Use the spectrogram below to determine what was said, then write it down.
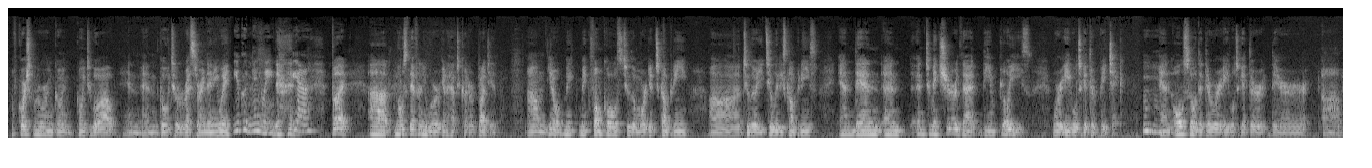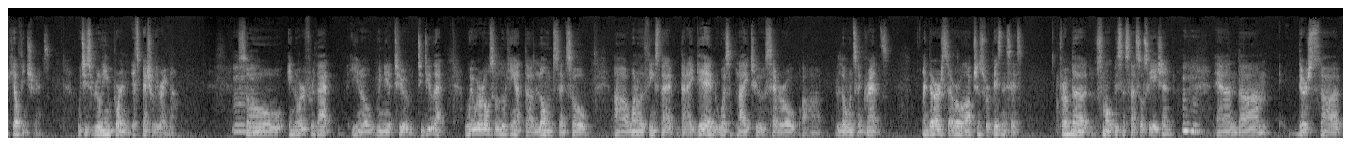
Of course, we weren't going going to go out and and go to a restaurant anyway, you couldn't anyway. yeah. but uh, most definitely we were gonna have to cut our budget. Um, you know, make make phone calls to the mortgage company, uh, to the utilities companies, and then and and to make sure that the employees were able to get their paycheck Mm-hmm. and also that they were able to get their their uh, health insurance, which is really important, especially right now. So, in order for that, you know, we needed to to do that. We were also looking at the loans, and so uh, one of the things that that I did was apply to several uh, loans and grants, and there are several options for businesses from the Small Business Association Mm-hmm. and um, there's uh,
